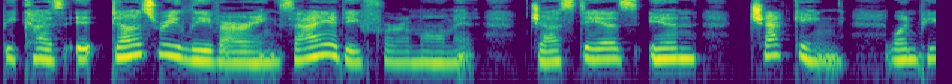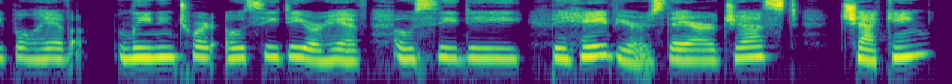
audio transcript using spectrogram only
because it does relieve our anxiety for a moment, just as in checking when people have leaning toward OCD or have OCD behaviors. They are just checking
